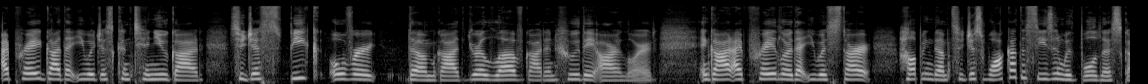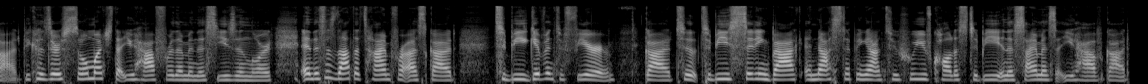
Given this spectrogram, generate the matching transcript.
I pray, God, that you would just continue, God, to just speak over them, God, your love, God, and who they are, Lord. And God, I pray, Lord, that you would start helping them to just walk out the season with boldness, God, because there's so much that you have for them in this season, Lord. And this is not the time for us, God, to be given to fear, God, to, to be sitting back and not stepping out into who you've called us to be in the assignments that you have, God.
